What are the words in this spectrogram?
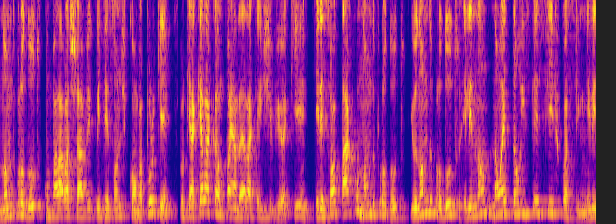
Nome do produto com palavra-chave com intenção de compra. Por quê? Porque aquela campanha dela que a gente viu aqui, ele só tá com o nome do produto. E o nome do produto, ele não, não é tão específico assim. Ele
